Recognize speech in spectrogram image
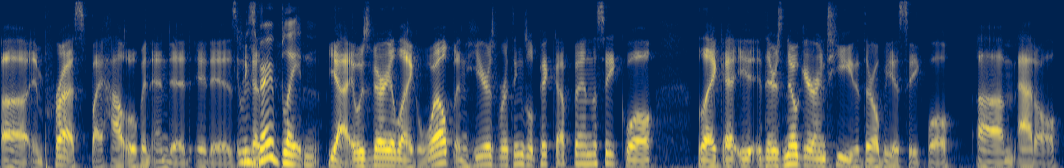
uh, impressed by how open ended it is. It was very blatant. Yeah, it was very like, welp, and here's where things will pick up in the sequel. Like, uh, i there's no guarantee that there will be a sequel um, at all.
